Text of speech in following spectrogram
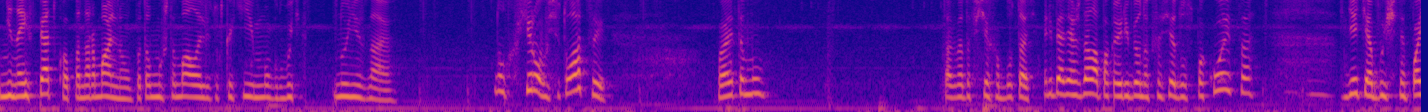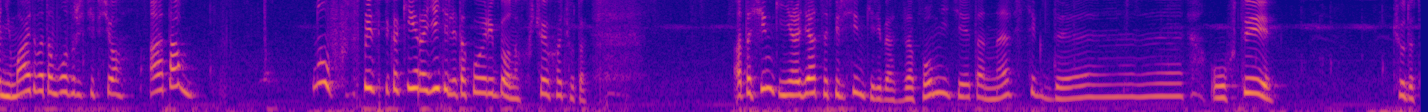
Не на F5, а по-нормальному, потому что мало ли тут какие могут быть, ну, не знаю. Ну, херовые ситуации. Поэтому... Так, надо всех облутать. Ребят, я ждала, пока ребенок соседа успокоится. Дети обычно понимают в этом возрасте все. А там... Ну, в принципе, какие родители, такой ребенок. Что я хочу-то? От осинки не родятся персинки, ребят. Запомните это навсегда. Ух ты! Что тут?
